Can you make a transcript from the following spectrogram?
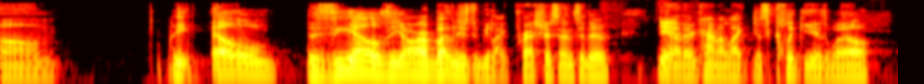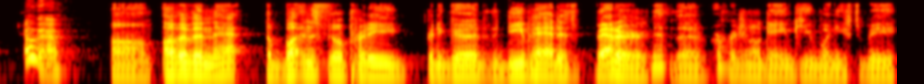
Um, the L, the ZLZR buttons used to be like pressure sensitive. Yeah, Yeah. they're kind of like just clicky as well. Okay. Um, other than that, the buttons feel pretty pretty good. The D pad is better than the original GameCube one used to be.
